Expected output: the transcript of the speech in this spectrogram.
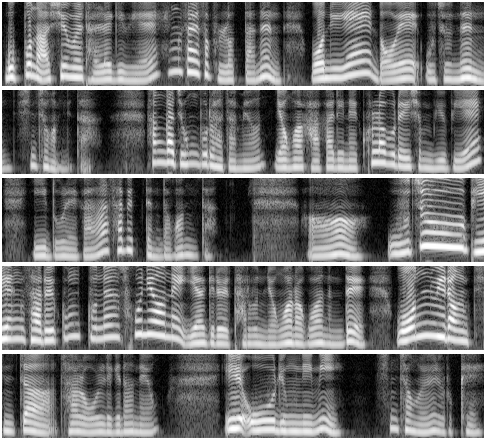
못 본 아쉬움을 달래기 위해 행사에서 불렀다는 원위의 너의 우주는 신청합니다. 한 가지 홍보를 하자면 영화 가가린의 콜라보레이션 뮤비에 이 노래가 삽입된다고 합니다. 어, 우주 비행사를 꿈꾸는 소년의 이야기를 다룬 영화라고 하는데 원위랑 진짜 잘 어울리긴 하네요. 1556님이 신청을 이렇게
